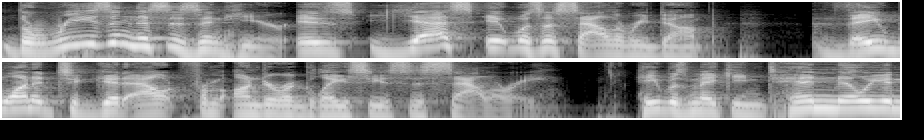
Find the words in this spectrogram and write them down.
the reason this is in here is yes, it was a salary dump, they wanted to get out from under Iglesias' salary. He was making $10 million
